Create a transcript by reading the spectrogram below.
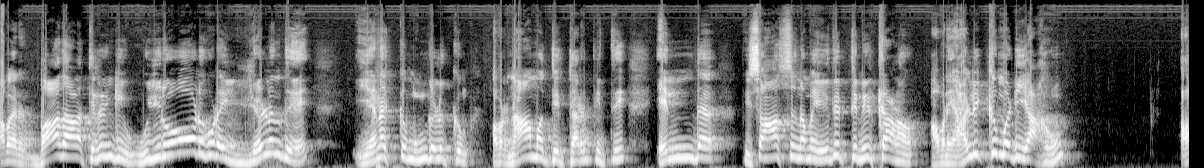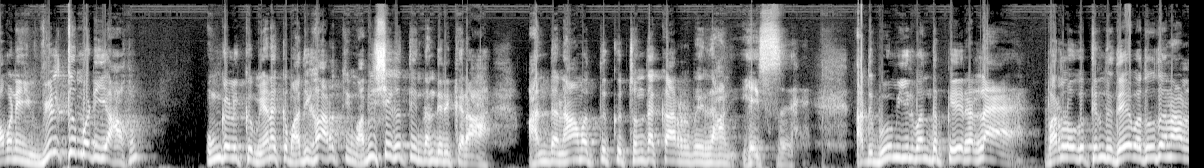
அவர் பாதாளத்திலிறங்கி உயிரோடு கூட எழுந்து எனக்கும் உங்களுக்கும் அவர் நாமத்தை தர்ப்பித்து எந்த பிசாசு நம்மை எதிர்த்து நிற்கிறானோ அவனை அழிக்கும்படியாகவும் அவனை வீழ்த்தும்படியாகவும் உங்களுக்கும் எனக்கும் அதிகாரத்தையும் அபிஷேகத்தையும் தந்திருக்கிறார். அந்த நாமத்துக்கு சொந்தக்காரர் பேர் தான் இயேசு. அது பூமியில் வந்த பேர் அல்ல பரலோகத்திலிருந்து தேவதூதனால்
